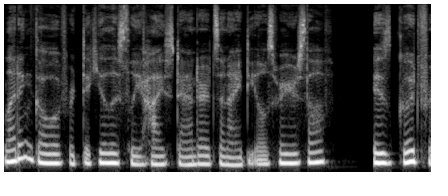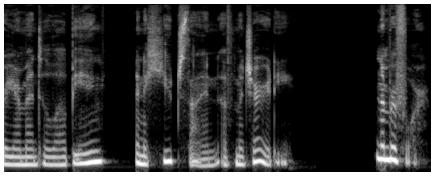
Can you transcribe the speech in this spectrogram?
Letting go of ridiculously high standards and ideals for yourself is good for your mental well-being and a huge sign of maturity. Number four,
